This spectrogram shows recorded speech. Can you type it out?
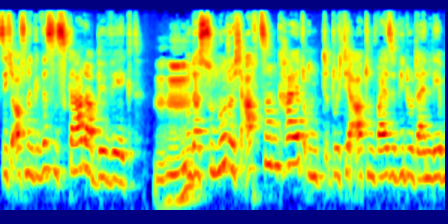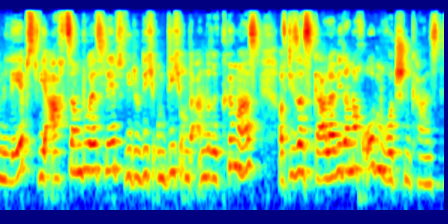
sich auf einer gewissen Skala bewegt. Mhm. Und dass du nur durch Achtsamkeit und durch die Art und Weise, wie du dein Leben lebst, wie achtsam du es lebst, wie du dich um dich und andere kümmerst, auf dieser Skala wieder nach oben rutschen kannst.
